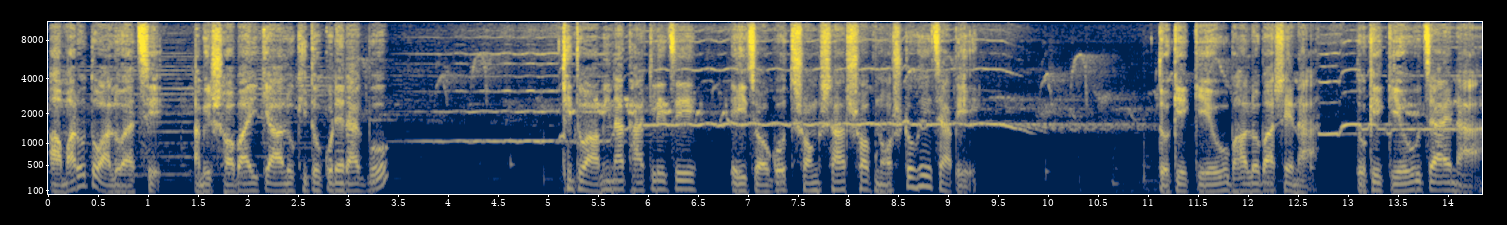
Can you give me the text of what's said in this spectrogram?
আমারও তো আলো আছে। আমি সবাইকে আলোকিত করে রাখব। কিন্তু আমি না থাকলে যে এই জগৎ সংসার সব নষ্ট হয়ে যাবে। তোকে কেউ ভালোবাসে না। তোকে কেউ চায় না।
